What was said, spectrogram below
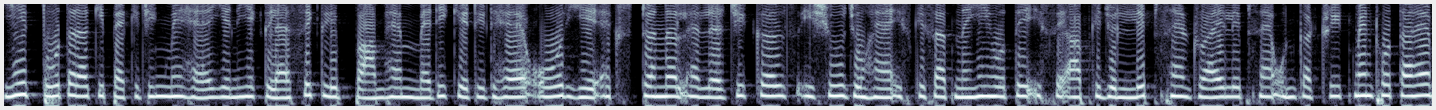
ये दो तरह की पैकेजिंग में है, यानी ये क्लासिक लिप बाम है मेडिकेटेड है, और ये एक्सटर्नल एलर्जिकल्स इशू जो हैं, इसके साथ नहीं होते। इससे आपके जो लिप्स हैं ड्राई लिप्स हैं, उनका ट्रीटमेंट होता है।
